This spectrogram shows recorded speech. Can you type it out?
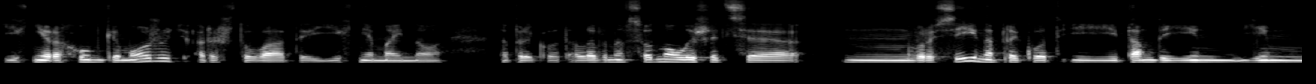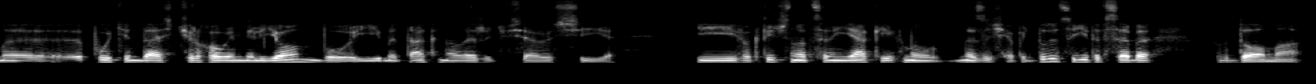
їхні рахунки можуть арештувати, їхнє майно, наприклад, але вони все одно лишаться м, в Росії, наприклад, і там, де їм, їм е, Путін дасть черговий мільйон, бо їм і так належить вся Росія. І фактично це ніяк їх ну, не зачепить. Будуть сидіти в себе вдома.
